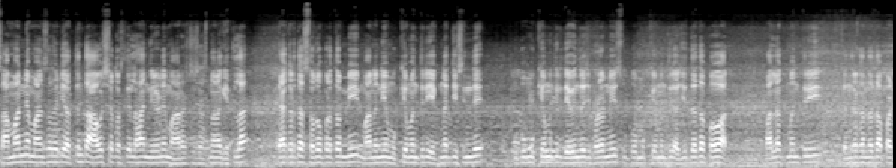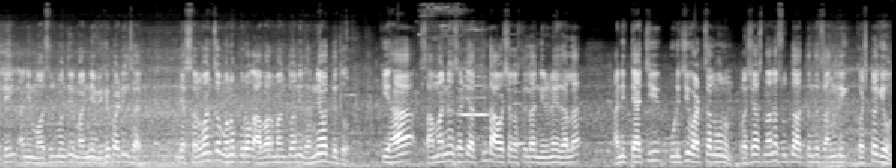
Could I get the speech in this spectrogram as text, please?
सामान्य माणसासाठी अत्यंत आवश्यक असलेला हा निर्णय महाराष्ट्र शासनानं घेतला. त्याकरता सर्वप्रथम मी माननीय मुख्यमंत्री एकनाथजी शिंदे उपमुख्यमंत्री देवेंद्रजी फडणवीस उपमुख्यमंत्री अजितदादा पवार पालकमंत्री चंद्रकांतदादा पाटील आणि महसूल मंत्री माननीय विखे पाटील साहेब. या सर्वांचं मनपूर्वक आभार मानतो आणि धन्यवाद देतो. की हा सामान्यांसाठी अत्यंत आवश्यक असलेला निर्णय झाला आणि त्याची पुढची वाटचाल म्हणून प्रशासनानं सुद्धा अत्यंत चांगली कष्ट घेऊन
